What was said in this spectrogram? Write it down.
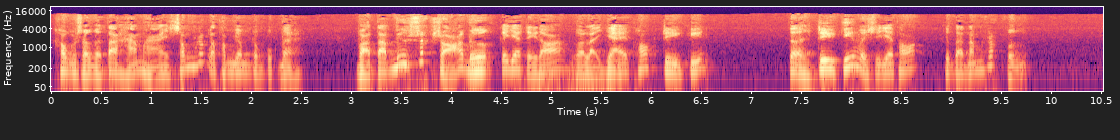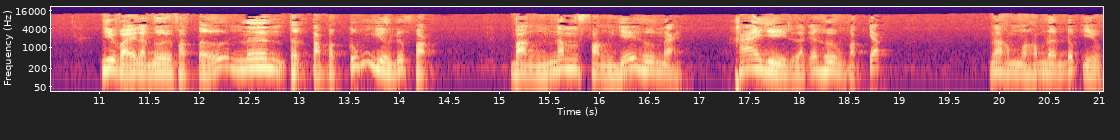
không sợ người ta hãm hại, sống rất là thông dong trong cuộc đời. Và ta biết rất rõ được cái giá trị đó, gọi là giải thoát tri kiến tức là tri kiến về sự giải thoát. Chúng ta nắm rất vững. Như vậy là người phật tử nên thực tập và cúng dường đức phật bằng năm phần giấy hương này. Thay gì là cái hương vật chất, nó không không nên đốt nhiều.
